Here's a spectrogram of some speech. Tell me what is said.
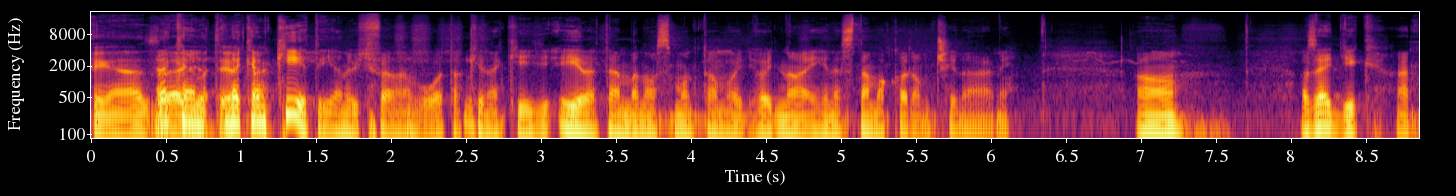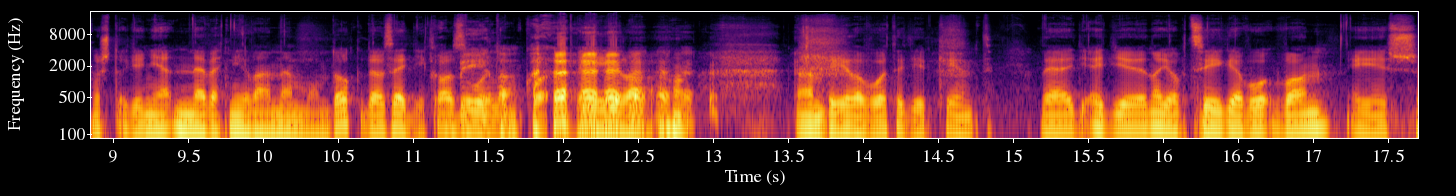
igen, ez nekem, nekem két ilyen ügyfelem volt, akinek így életemben azt mondtam, hogy, hogy na, én ezt nem akarom csinálni. A, az egyik, hát most ugye nevet nyilván nem mondok, de az egyik az Béla. volt, amikor Béla, nem Béla volt egyébként, de egy, egy nagyobb cége van, és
